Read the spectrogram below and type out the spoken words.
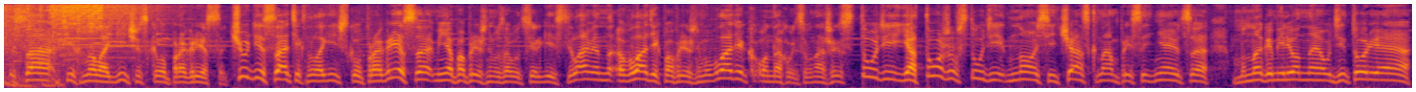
Чудеса технологического прогресса. Чудеса технологического прогресса. Меня по-прежнему зовут Сергей Стилавин. Владик по-прежнему Владик. Он находится в нашей студии. Я тоже в студии, но сейчас к нам присоединяются многомиллионная аудитория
